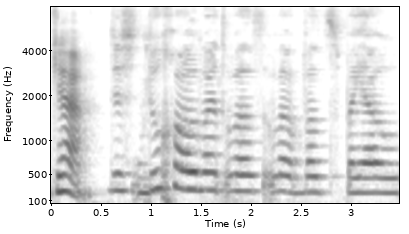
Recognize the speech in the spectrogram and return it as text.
Ja, Dus doe gewoon wat, wat, wat, wat bij jou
